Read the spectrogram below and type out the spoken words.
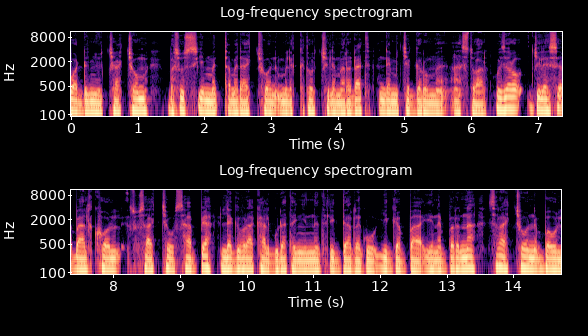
ጓደኞቻቸውም በሱስ የመጠመዳቸውን ምልክቶች ለመረዳት እንደሚቸገሩም አንስተዋል። ወይዘሮ ጅለስ በአልኮል ሱሳቸው ሳቢያ ለግብረ አካል ጉዳተኝነት ሊዳረጉ ይገባ የነበርና ስራቸውን በውል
